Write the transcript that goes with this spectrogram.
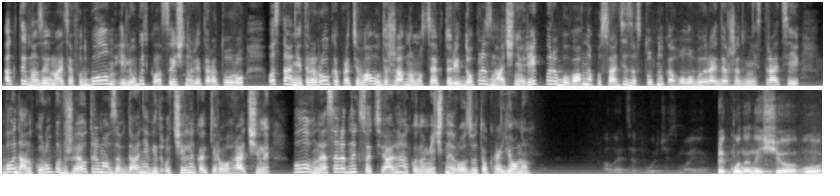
Активно займається футболом і любить класичну літературу. Останні три роки працював у державному секторі. До призначення рік перебував на посаді заступника голови райдержадміністрації. Богдан Куруб вже отримав завдання від очільника Кіровоградщини. Головне серед них соціально-економічний розвиток району. Але ця творчість має переконаний, що у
